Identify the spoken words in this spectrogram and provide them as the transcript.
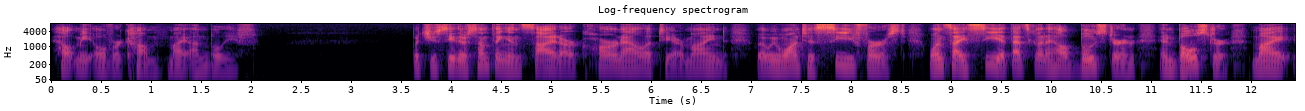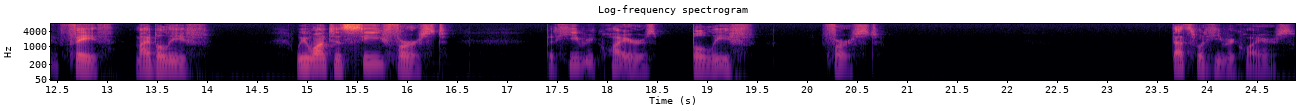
Help me overcome my unbelief. But you see, there's something inside our carnality, our mind, that we want to see first. Once I see it, that's going to help booster and, and bolster my faith, my belief. We want to see first, but He requires belief first. That's what He requires.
